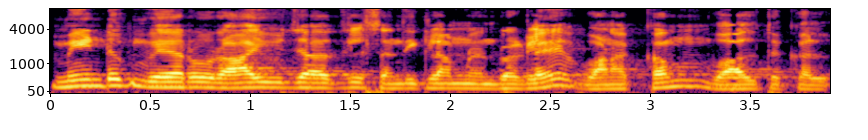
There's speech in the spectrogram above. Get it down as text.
மீண்டும் வேறொரு ஆய்வு ஜாதத்தில் சந்திக்கலாம் நண்பர்களே. வணக்கம். வாழ்த்துக்கள்.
